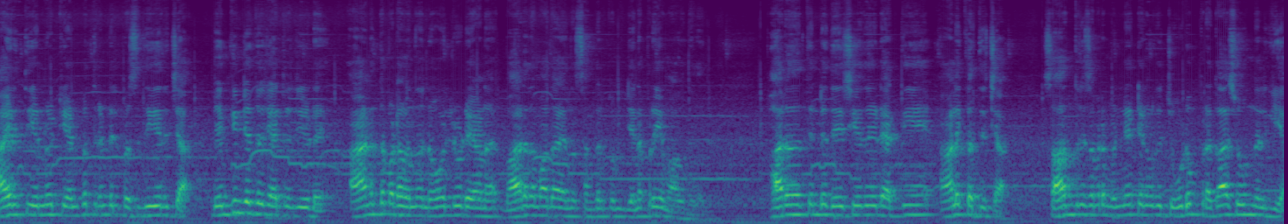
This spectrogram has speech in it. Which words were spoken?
ആയിരത്തി എണ്ണൂറ്റി എൺപത്തിരണ്ടിൽ പ്രസിദ്ധീകരിച്ച ബങ്കിം ചന്ദ്ര ചാറ്റർജിയുടെ ആനന്ദമഠം എന്ന നോവലിലൂടെയാണ് ഭാരതമാത എന്ന സങ്കല്പം ജനപ്രിയമാകുന്നത്. ഭാരതത്തിന്റെ ദേശീയതയുടെ അഗ്നിയെ ആളിക്കത്തിച്ച സ്വാതന്ത്ര്യ സമര മുന്നേറ്റങ്ങൾക്ക് ചൂടും പ്രകാശവും നൽകിയ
